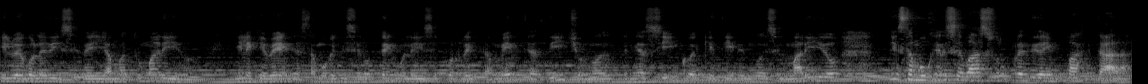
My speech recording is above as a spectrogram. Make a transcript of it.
Y luego le dice, ve llama a tu marido dile que venga. Esta mujer dice, lo tengo. Y le dice, correctamente has dicho, no tenía cinco, el que tiene no es el marido. Y esta mujer se va sorprendida, impactada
